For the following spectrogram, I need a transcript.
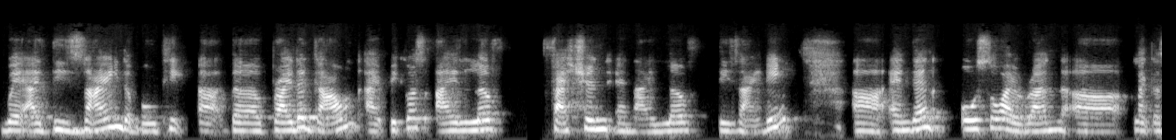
where I designed the boutique, uh, the bridal gown I, because I love fashion and I love designing. Uh, and then also I run uh, like a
